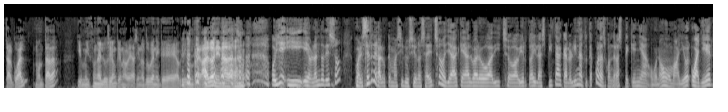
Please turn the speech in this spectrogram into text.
tal cual, montada, y me hizo una ilusión que no veas. Y no tuve ni que abrir un regalo ni nada. Oye, y, y hablando de eso, ¿cuál es el regalo que más ilusión os ha hecho? Ya que Álvaro ha dicho, ha abierto ahí la espita. Carolina, ¿tú te acuerdas cuando eras pequeña o no, o mayor, o ayer,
